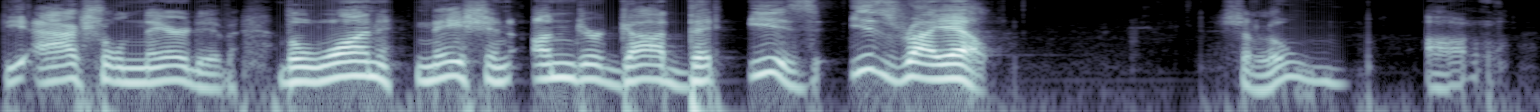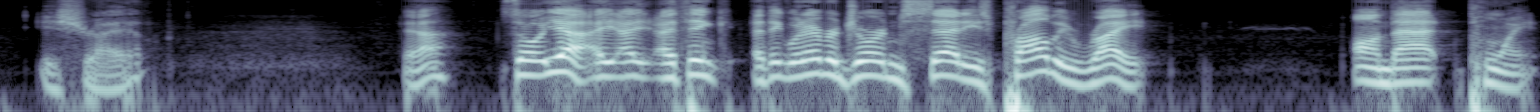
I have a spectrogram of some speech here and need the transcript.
the actual narrative, the one nation under God that is Israel. Shalom al Israel. Yeah. So yeah, I, I think I think whatever Jordan said, he's probably right on that point.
